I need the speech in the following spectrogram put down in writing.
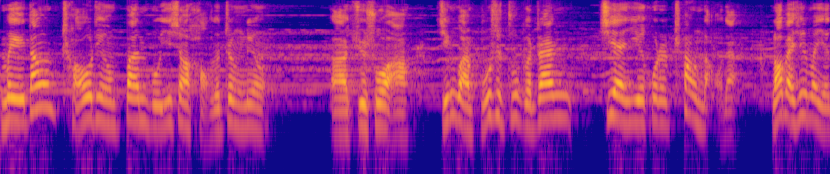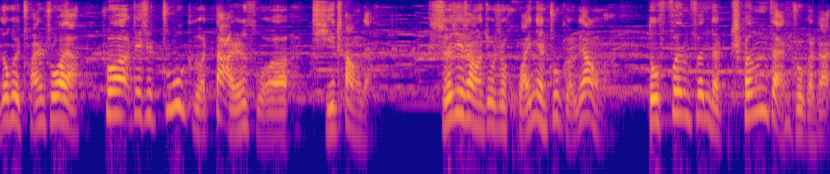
每当朝廷颁布一项好的政令，啊，据说啊，尽管不是诸葛瞻建议或者倡导的，老百姓们也都会传说呀，说这是诸葛大人所提倡的，实际上就是怀念诸葛亮嘛，都纷纷的称赞诸葛瞻。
